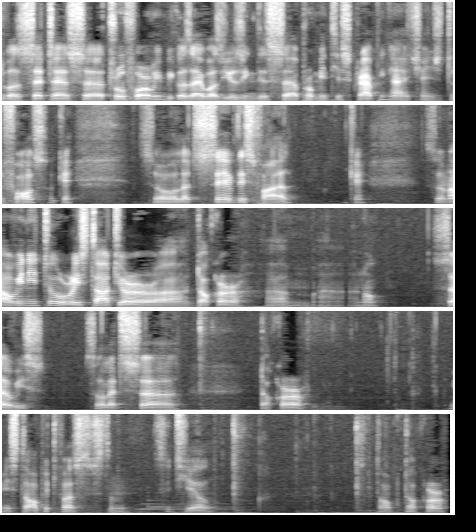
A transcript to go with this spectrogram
it was set as uh, true for me because I was using this uh, Prometheus scrapping. I changed it to false okay? So let's save this file okay? So now we need to restart your uh, docker um, uh, no service. So let's uh, docker let me stop it first system ctl stop docker.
